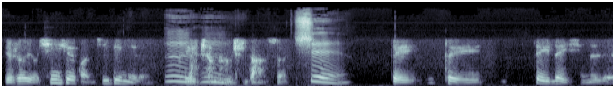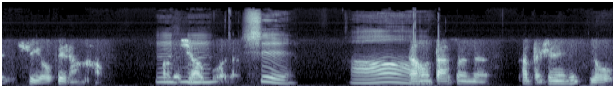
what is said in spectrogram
比如说有心血管疾病的人，可嗯以常常嗯吃大蒜，是。对对这一类型的人是有非常好好的效果的。嗯。是哦，然后大蒜呢，它本身有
